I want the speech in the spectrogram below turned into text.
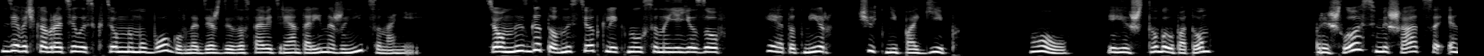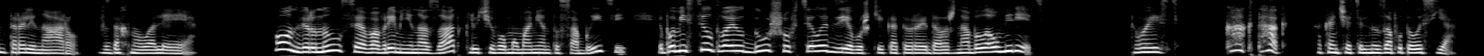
Девочка обратилась к темному богу в надежде заставить Риантарина жениться на ней. Темный с готовностью откликнулся на ее зов, и этот мир чуть не погиб. Оу, и что было потом? Пришлось вмешаться Энтеролинару, вздохнула Лея. Он вернулся во времени назад к ключевому моменту событий и поместил твою душу в тело девушки, которая должна была умереть. То есть, как так? Окончательно запуталась я.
